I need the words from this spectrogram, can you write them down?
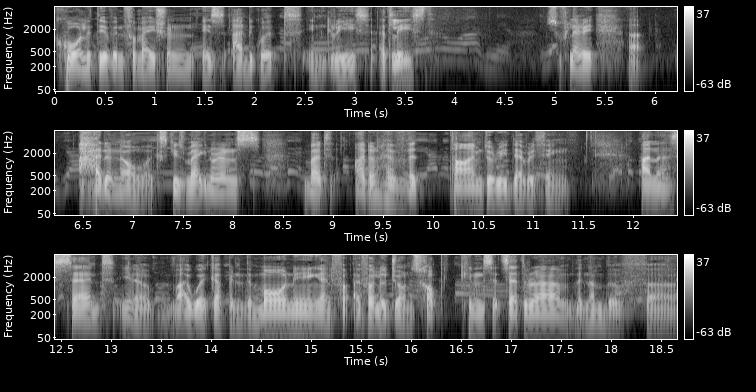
quality of information is adequate in Greece, at least? Soufleri, uh, I don't know, excuse my ignorance, but I don't have the time to read everything. Anna said, you know, I wake up in the morning and I follow Johns Hopkins, etc., the number of uh,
